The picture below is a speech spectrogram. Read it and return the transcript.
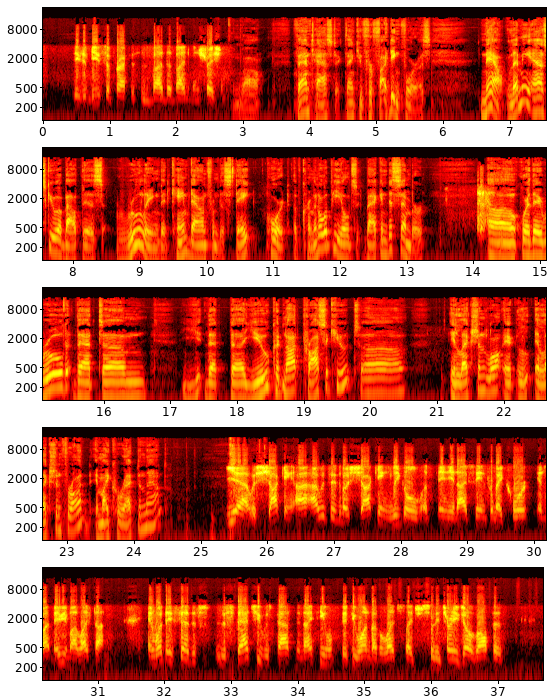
these abusive practices by the Biden administration. Wow. Fantastic. Thank you for fighting for us. Now, let me ask you about this ruling that came down from the State Court of Criminal Appeals back in December, uh, where they ruled that um, y- that uh, you could not prosecute uh, election law, election fraud. Am I correct in that? Yeah, it was shocking. I, I would say the most shocking legal opinion I've seen from a court in my maybe my lifetime. And what they said, this the statute was passed in 1951 by the legislature. So the Attorney General's office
